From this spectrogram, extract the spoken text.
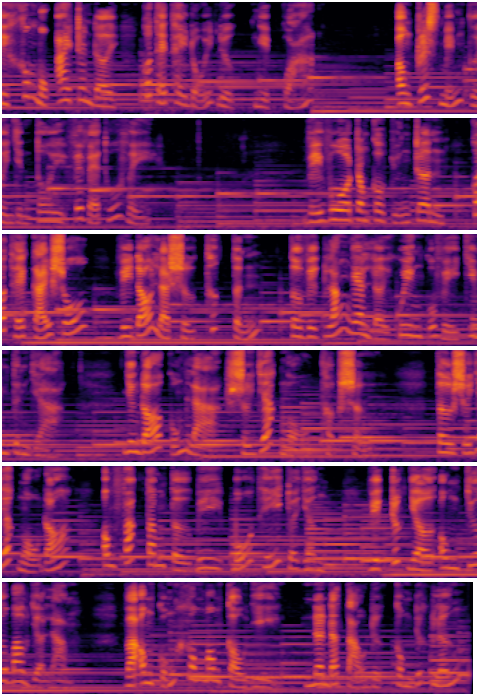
thì không một ai trên đời có thể thay đổi được nghiệp quả. Ông Chris mỉm cười nhìn tôi với vẻ thú vị. Vị vua trong câu chuyện trên có thể cải số vì đó là sự thức tỉnh từ việc lắng nghe lời khuyên của vị chim tinh già. Nhưng đó cũng là sự giác ngộ thật sự từ sự giác ngộ đó, ông phát tâm từ bi bố thí cho dân, việc trước giờ ông chưa bao giờ làm và ông cũng không mong cầu gì nên đã tạo được công đức lớn.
